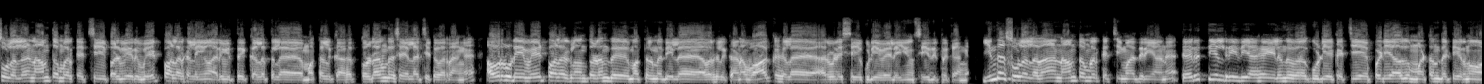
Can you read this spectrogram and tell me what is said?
சூழல்ல நாம் தமிழர் கட்சி பல்வேறு வேட்பாளர்களையும் அறிவித்து களத்துல மக்களுக்காக தொடர்ந்து செயலாற்றிட்டு வர்றாங்க. அவருடைய வேட்பாளர்களும் தொடர்ந்து மக்கள் மத்தியில அவர்களுக்கான வாக்குகளை அறுவடை செய்யக்கூடிய வேலையும் செய்துட்டு இருக்காங்க. இந்த சூழல்ல தான் நாம் தமிழர் கட்சி மாதிரியான கருத்தியல் ரீதியாக எழுந்து வரக்கூடிய கட்சியை எப்படியாவது மட்டம் தட்டிடணும்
